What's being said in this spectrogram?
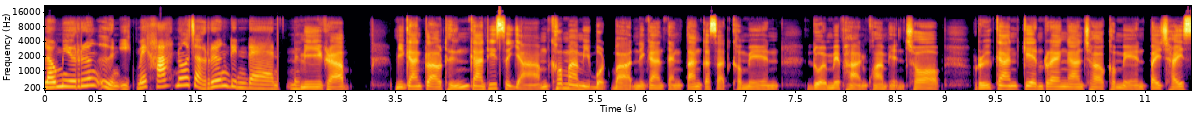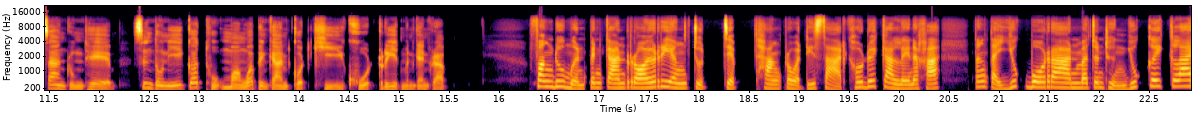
แล้วมีเรื่องอื่นอีกไหมคะ นอกจากเรื่องดินแดน มีครับ มีการกล่าวถึงการที่สยามเข้ามามีบทบาทในการแต่งตั้งกษัตริย์เขมร โดยไม่ผ่านความเห็นชอบ หรือการเกณฑ์แรงงานชาวเขมรไปใช้สร้างกรุงเทพ ซึ่งตรงนี้ก็ถูกมองว่าเป็นการกดขี่ขูดรีดเหมือนกันครับ ฟังดูเหมือนเป็นการร้อยเรียงจุดเจ็บทางประวัติศาสตร์เข้าด้วยกันเลยนะคะ ตั้งแต่ยุคโบราณมาจนถึงยุคใกล้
